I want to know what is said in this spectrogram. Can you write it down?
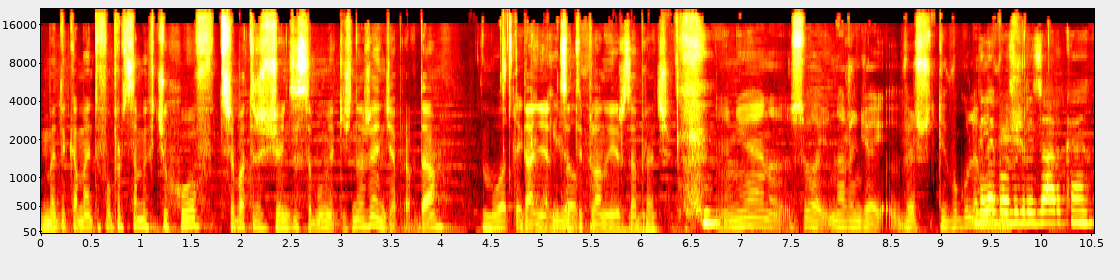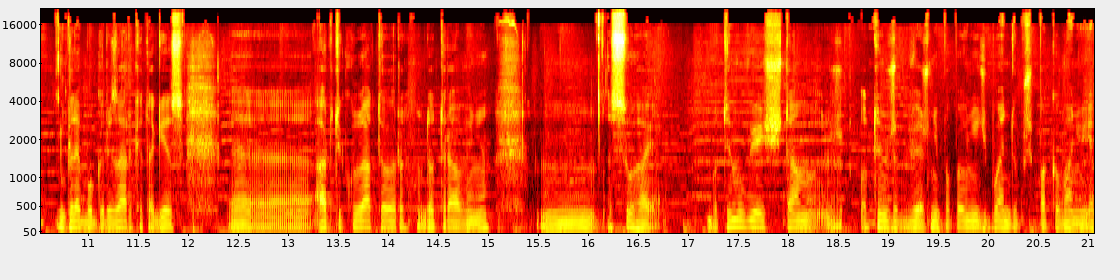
medykamentów, oprócz samych ciuchów, trzeba też wziąć ze sobą jakieś narzędzia, prawda? Młotek, Daniel, kilo. co ty planujesz zabrać? Nie, no słuchaj, narzędzia, wiesz, ty w ogóle Glebogryzarkę. Glebogryzarkę, tak jest. E, artykulator do trawy, nie? Mm, słuchaj, bo ty mówiłeś tam o tym, żeby wiesz, nie popełnić błędu przy pakowaniu. Ja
